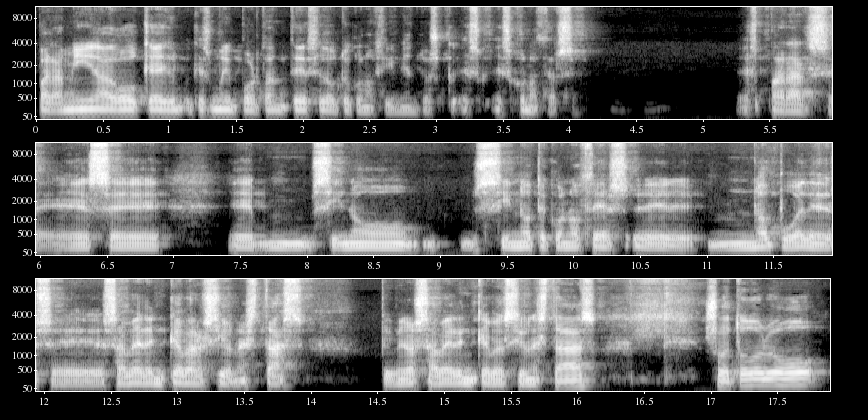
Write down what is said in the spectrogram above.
para mí algo que, es muy importante es el autoconocimiento, es, conocerse, es pararse, es... Eh, eh, si, no, si no te conoces, eh, no puedes saber en qué versión estás. Primero saber en qué versión estás. Sobre todo luego,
